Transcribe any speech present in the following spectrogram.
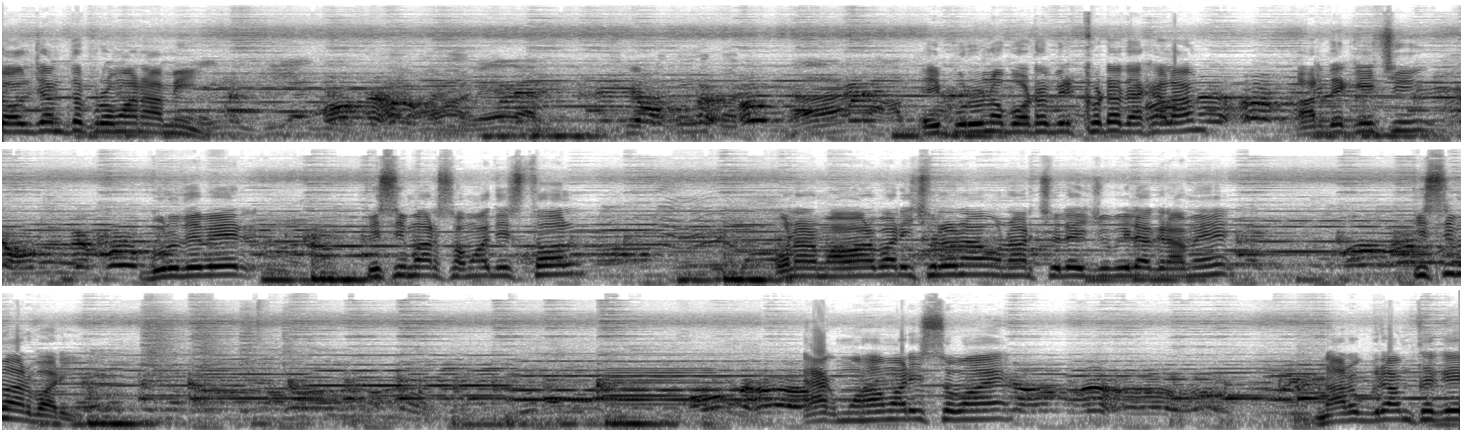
জলজান্ত প্রমাণ আমি। এই পুরনো বটবৃক্ষটা দেখালাম, আর দেখিয়েছি গুরুদেবের পিসিমার সমাধিস্থল। ওনার মামার বাড়ি ছিল না, ওনার ছিল এই জুবিলা গ্রামে পিসিমার বাড়ি। এক মহামারীর সময় নারুগ্রাম থেকে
